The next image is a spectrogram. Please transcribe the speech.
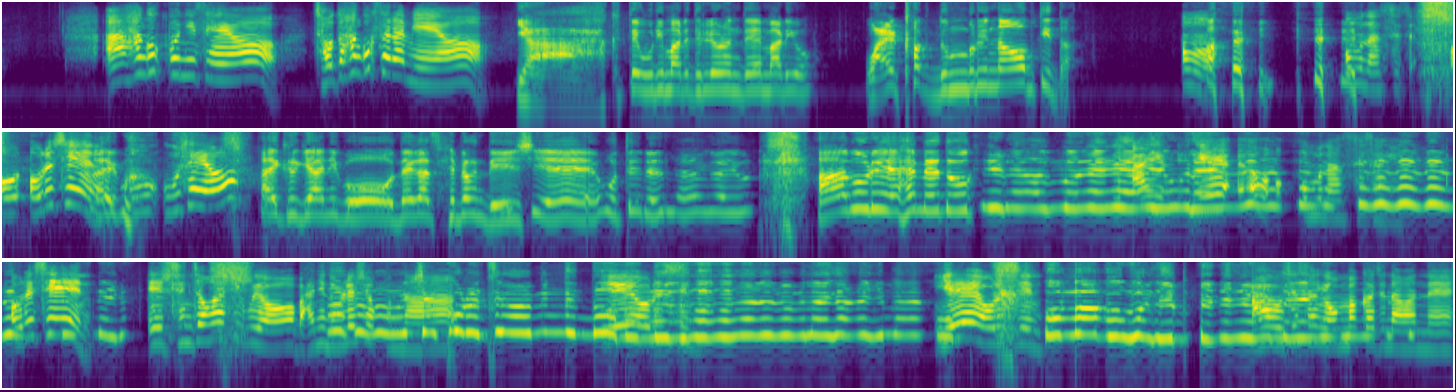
아, 한국 분이세요. 저도 한국 사람이에요. 야, 그때 우리 말이 들려오는데 말이요. 왈칵 눈물이 나옵디다. 어머, 어머나, 진짜. 어, 아이고. 우, 우세요? 아이 그게 아니고 내가 새벽 4시에 호텔에 나가가지고 아무리 헤매도 그래 안보해 아이, 예, 어, 어머나, 세상에. 어르신, 예, 진정하시고요. 많이 놀라셨구나. 제 코는 참 너무 예, 어르신. 무서워요 내가 이만 예, 어르신. 엄마 보고 싶어요 아유, 세상에 엄마까지 나왔네.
